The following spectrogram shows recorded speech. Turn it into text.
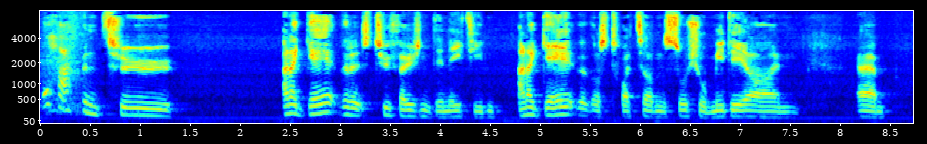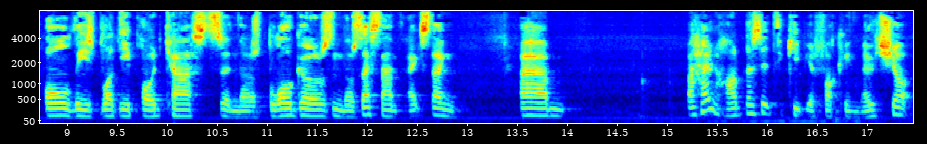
What happened to? And I get that it's 2018, and I get that there's Twitter and social media and um, all these bloody podcasts and there's bloggers and there's this, and the next thing. Um, but how hard is it to keep your fucking mouth shut,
